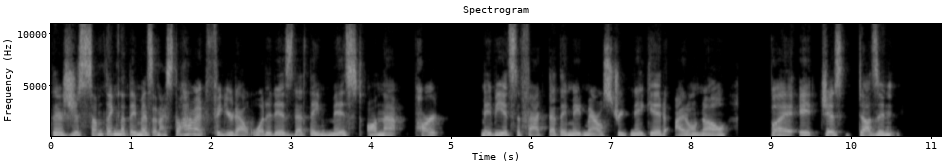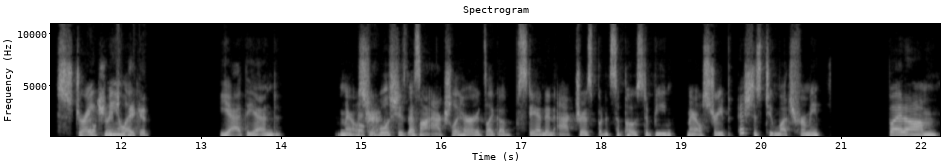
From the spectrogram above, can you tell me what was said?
There's just something that they miss. And I still haven't figured out what it is that they missed on that part. Maybe it's the fact that they made Meryl Streep naked. I don't know. But it just doesn't strike me like naked? yeah, at the end. Meryl Okay. Streep. Well, she's that's not actually her. It's like a stand-in actress, but it's supposed to be Meryl Streep. It's just too much for me. But um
